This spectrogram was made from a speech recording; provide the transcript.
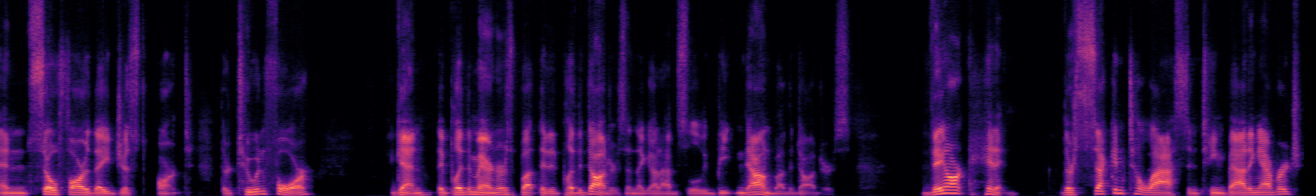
and so far they just aren't. They're two and four. Again, they played the Mariners, but they did play the Dodgers, and they got absolutely beaten down by the Dodgers. They aren't hitting. They're second to last in team batting average.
